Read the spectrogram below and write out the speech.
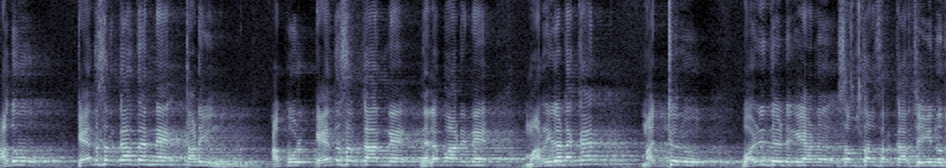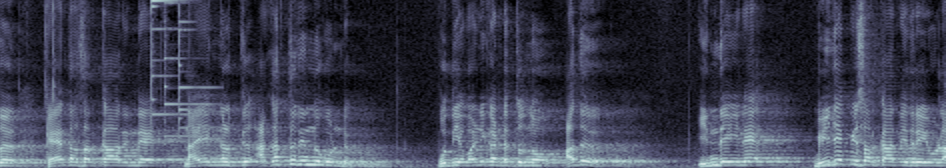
അത് കേന്ദ്ര സർക്കാർ തന്നെ തടയുന്നു. അപ്പോൾ കേന്ദ്ര സർക്കാരിന്റെ നിലപാടിനെ മറികടക്കാൻ മറ്റൊരു വഴി തേടുകയാണ് സംസ്ഥാന സർക്കാർ ചെയ്യുന്നത്. കേന്ദ്ര സർക്കാരിന്റെ നയങ്ങൾക്ക് അകത്ത് നിന്നുകൊണ്ട് പുതിയ വഴി കണ്ടെത്തുന്നു. അത് ഇന്ത്യയിലെ ബി ജെ പി സർക്കാരിനെതിരെയുള്ള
